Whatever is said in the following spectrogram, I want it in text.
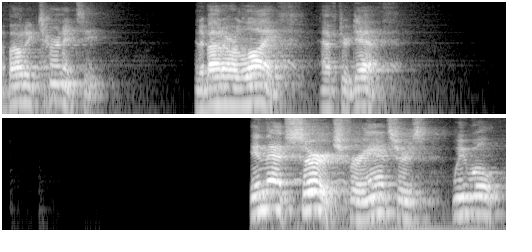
about eternity, and about our life after death. In that search for answers, we will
